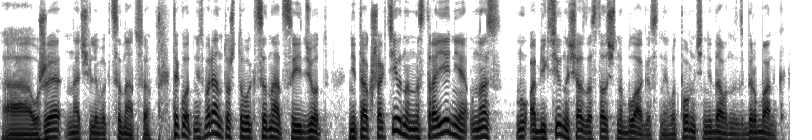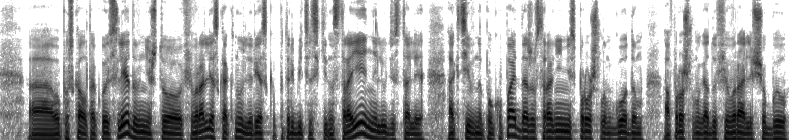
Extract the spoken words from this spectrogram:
а, уже начали вакцинацию. Так вот, несмотря на то, что вакцинация идет не так уж активно, настроение у нас, ну, объективно сейчас достаточно благостное. Вот помните, недавно Сбербанк э, выпускал такое исследование, что в феврале скакнули резко потребительские настроения, люди стали активно покупать даже в сравнении с прошлым годом, а в прошлом году февраль еще был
